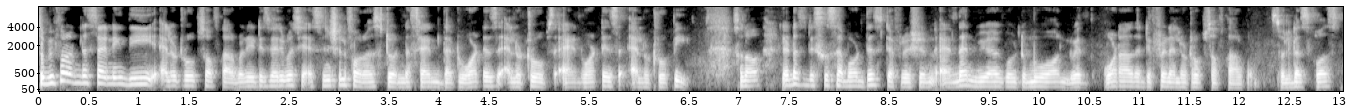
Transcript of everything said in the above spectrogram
So before understanding the allotropes of carbon, it is very much essential for us to understand that what is allotropes and what is allotropy. So now let us discuss about this definition and then we are going to move on with what are the different allotropes of carbon. So let us first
